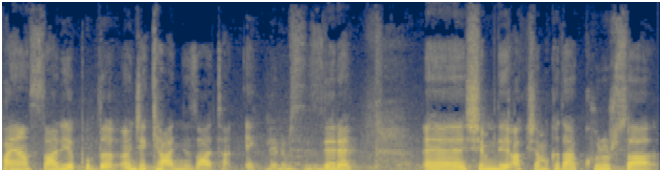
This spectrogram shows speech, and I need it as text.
Fayanslar yapıldı. Önceki halini zaten eklerim sizlere. Ee, şimdi akşama kadar kurursa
